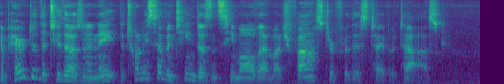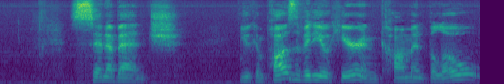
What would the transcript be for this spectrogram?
Compared to the 2008, the 2017 doesn't seem all that much faster for this type of task. Cinebench. You can pause the video here and comment below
